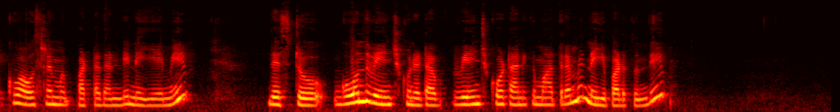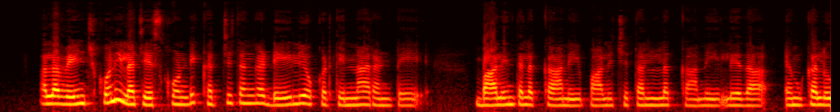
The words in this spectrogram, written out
ఎక్కువ అవసరం పట్టదండి నెయ్యి ఏమి జస్ట్ గోందు వేయించుకునేట వేయించుకోవటానికి మాత్రమే నెయ్యి పడుతుంది. అలా వేయించుకొని ఇలా చేసుకోండి. ఖచ్చితంగా డైలీ ఒకటి తిన్నారంటే బాలింతలకు కానీ పాలిచ్చే తల్లులకు కానీ లేదా ఎముకలు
